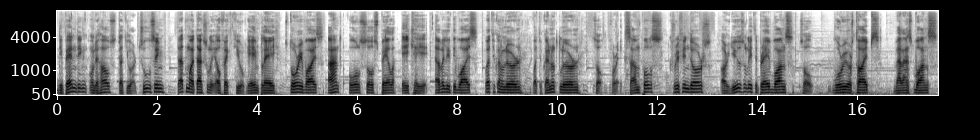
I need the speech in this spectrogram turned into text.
Depending on the house that you are choosing, that might actually affect your gameplay, story-wise and also spell aka ability-wise, what you can learn, what you cannot learn. So for examples, Gryffindors are usually the brave ones, so warrior types, balanced ones,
